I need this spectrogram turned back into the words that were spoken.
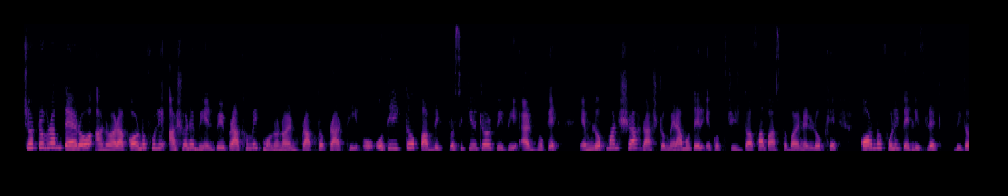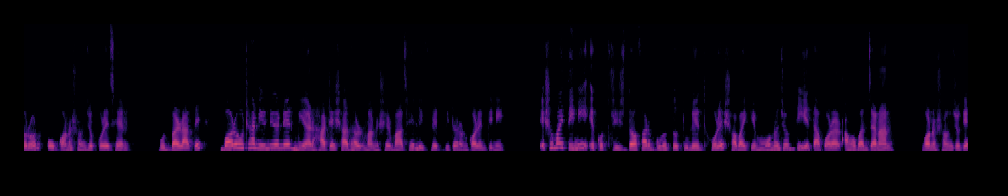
চট্টগ্রাম তেরো, আনোয়ারা কর্ণফুলী আসনে বিএনপির প্রাথমিক মনোনয়নপ্রাপ্ত প্রার্থী ও অতিরিক্ত public prosecutor PP advocate M Lokman Shah রাষ্ট্র মেরামতের একত্রিশ দফা বাস্তবায়নের লক্ষ্যে কর্ণফুলীতে লিফলেট বিতরণ ও গণসংযোগ করেছেন। বুধবার রাতে বড় উঠান ইউনিয়নের মিয়ার হাটে সাধারণ মানুষের মাঝে লিফলেট বিতরণ করেন তিনি। এ সময় তিনি একত্রিশ দফার গুরুত্ব তুলে ধরে সবাইকে মনোযোগ দিয়ে তা পড়ার আহ্বান জানান। গণসংযোগে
